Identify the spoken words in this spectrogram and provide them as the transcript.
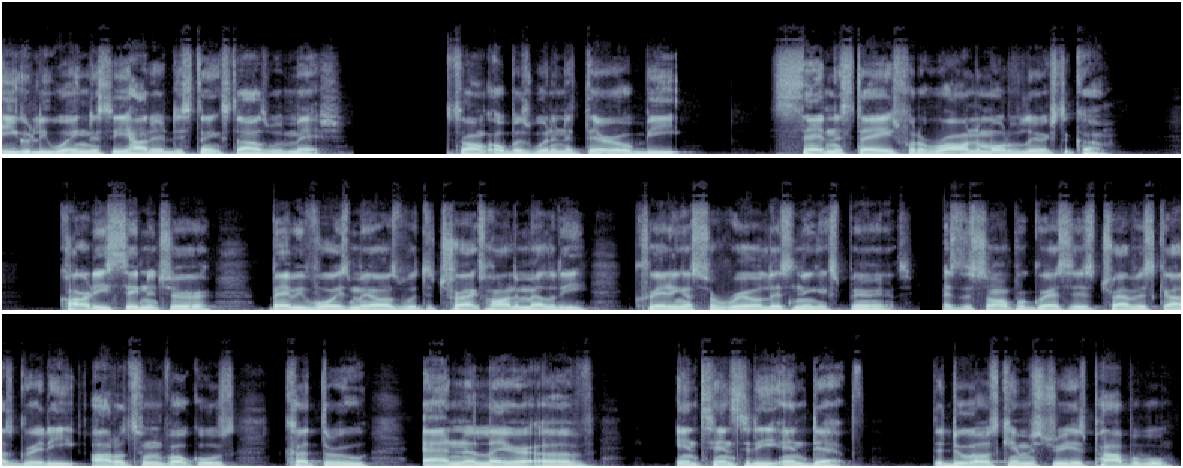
eagerly waiting to see how their distinct styles would mesh. The song opens with an ethereal beat, setting the stage for the raw and emotive lyrics to come. Carti's signature baby voice voicemails with the track's haunted melody, creating a surreal listening experience. As the song progresses, Travis Scott's gritty auto-tune vocals cut through, adding a layer of intensity and depth. The duo's chemistry is palpable,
